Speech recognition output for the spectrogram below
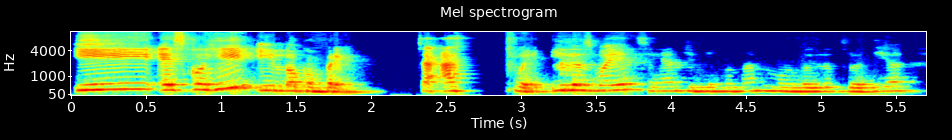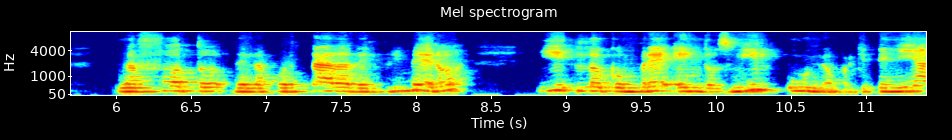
Y escogí y lo compré. O sea, así fue. Y les voy a enseñar que mi mamá me mandó el otro día la foto de la portada del primero y lo compré en 2001 porque tenía,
